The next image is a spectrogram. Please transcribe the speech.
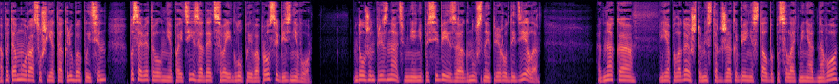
а потому, раз уж я так любопытен, посоветовал мне пойти и задать свои глупые вопросы без него. Должен признать, мне не по себе из-за гнусной природы дела. Однако я полагаю, что мистер Джекоби не стал бы посылать меня одного,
